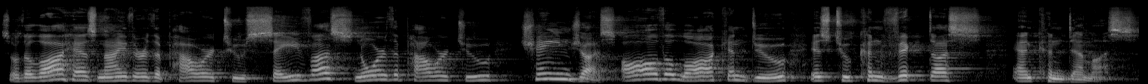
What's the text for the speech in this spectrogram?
So the law has neither the power to save us nor the power to change us. All the law can do is to convict us and condemn us.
